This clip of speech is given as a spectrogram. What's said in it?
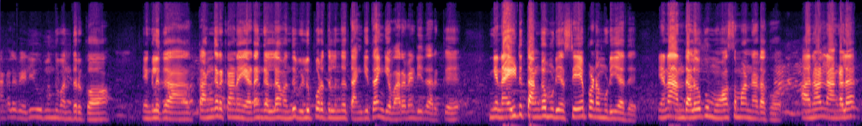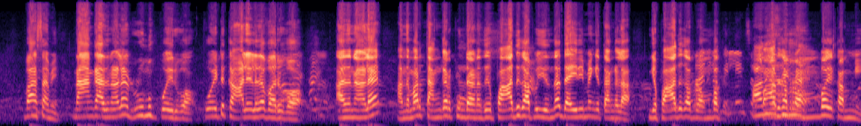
நாங்களே வெளியூர்லேருந்து வந்திருக்கோம். எங்களுக்கு தங்கறதுக்கான இடங்கள்லாம் வந்து விழுப்புரத்துலேருந்து தங்கி தான் இங்கே வர வேண்டியதாக இருக்குது இங்கே நைட்டு தங்க முடியாது ஸ்டே பண்ண முடியாது. ஏன்னா அந்த அளவுக்கு மோசமாக நடக்கும். அதனால நாங்கள வா சாமி. நாங்கள் அதனால ரூமுக்கு போயிடுவோம் போயிட்டு காலையில் தான் வருவோம். அதனால அந்த மாதிரி தங்கறதுக்கு உண்டானது பாதுகாப்பு இருந்தால் தைரியமாக இங்கே தங்கலாம். இங்கே பாதுகாப்பு ரொம்ப பாதுகாப்பு ரொம்ப கம்மி.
